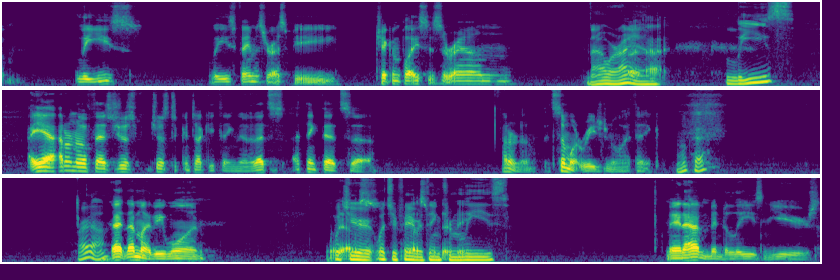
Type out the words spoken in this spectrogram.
um, Lee's, Lee's famous recipe chicken places around? Not where I am. Uh, Lee's. yeah, I don't know if that's just just a Kentucky thing though. That's I think that's uh, I don't know. It's somewhat regional. I think Okay. Right on. that that might be one. What what's your? What's your favorite else thing from be? Lee's? Man, I haven't been to Lee's in years,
